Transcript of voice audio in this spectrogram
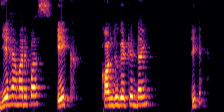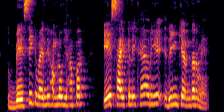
ये है हमारे पास एक कॉन्जुगेटेड डाइन ठीक है? तो बेसिक वैल्यू हम लोग यहाँ पर ए साइक्लिक है और ये रिंग के अंदर में है।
